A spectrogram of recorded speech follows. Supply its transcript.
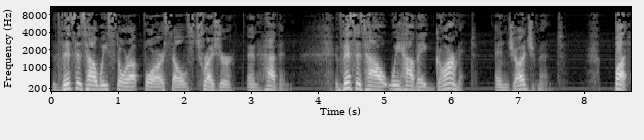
this is how we store up for ourselves treasure in heaven. This is how we have a garment and judgment. But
